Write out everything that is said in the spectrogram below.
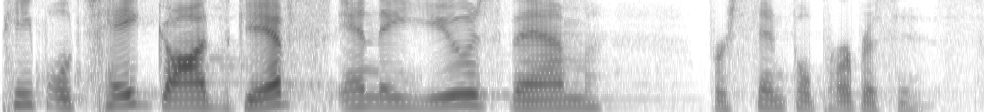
people take God's gifts and they use them for sinful purposes.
